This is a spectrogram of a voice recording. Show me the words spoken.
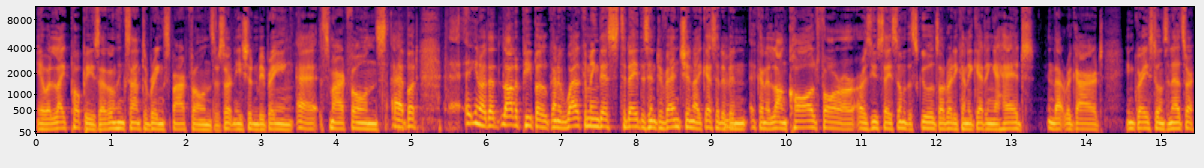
Yeah, well, like puppies, I don't think Santa brings smartphones, or certainly he shouldn't be bringing uh, smartphones. Uh, but uh, you know, a lot of people kind of welcoming this today, this intervention. I guess it had mm. been kind of long called for, or, or, as you say, some of the schools already kind of getting ahead in that regard in Greystones and elsewhere.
